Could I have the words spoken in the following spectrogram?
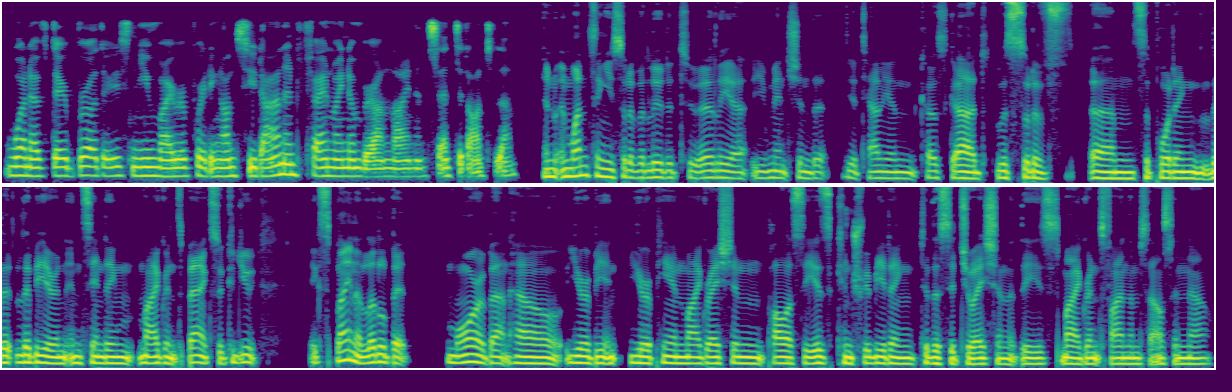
one of their brothers knew my reporting on Sudan and found my number online and sent it on to them. And, and one thing you sort of alluded to earlier, you mentioned that the Italian Coast Guard was sort of um, supporting Libya in, in sending migrants back. So could you explain a little bit more about how European European migration policy is contributing to the situation that these migrants find themselves in now?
